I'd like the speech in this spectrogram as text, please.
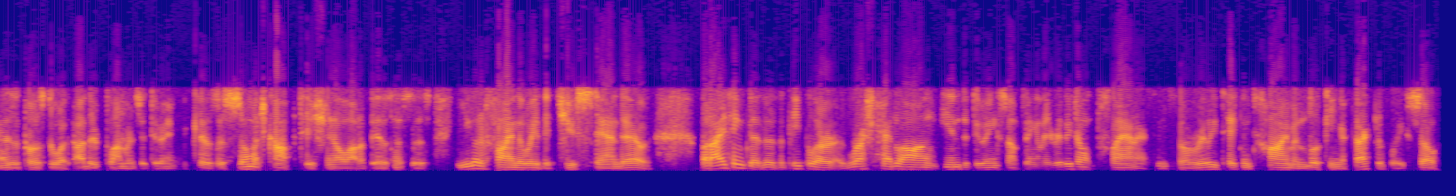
as opposed to what other plumbers are doing because there's so much competition in a lot of businesses. You got to find the way that you stand out. But I think that the, the people are rush headlong into doing something and they really don't plan it. And so really taking time and looking effectively. So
